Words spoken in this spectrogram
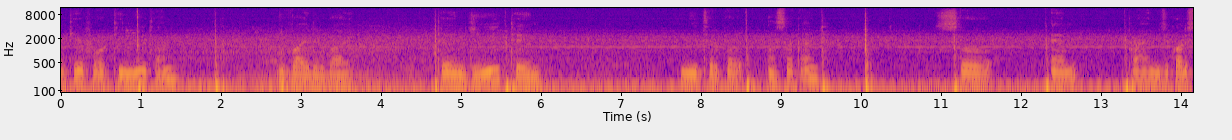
okay 14 newton divided by 10 g 10 meter per second. So m prime is equals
